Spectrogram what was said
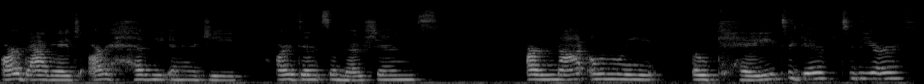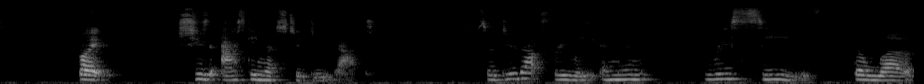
Our baggage, our heavy energy, our dense emotions are not only okay to give to the earth, but she's asking us to do that. So do that freely and then receive the love,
